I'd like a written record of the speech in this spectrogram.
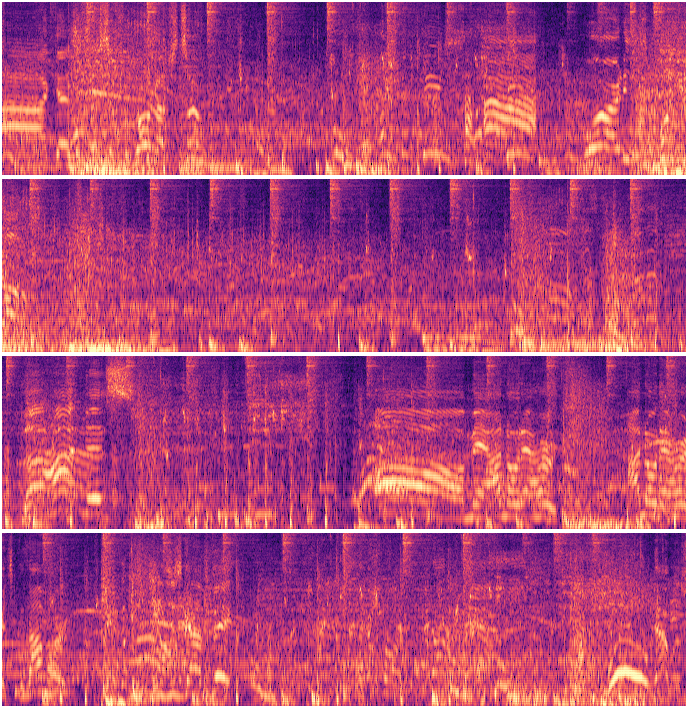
I guess tricks are for grown-ups too. Word, he just boogied on know that hurts because I'm hurt. He just got Vic. Woo, that was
